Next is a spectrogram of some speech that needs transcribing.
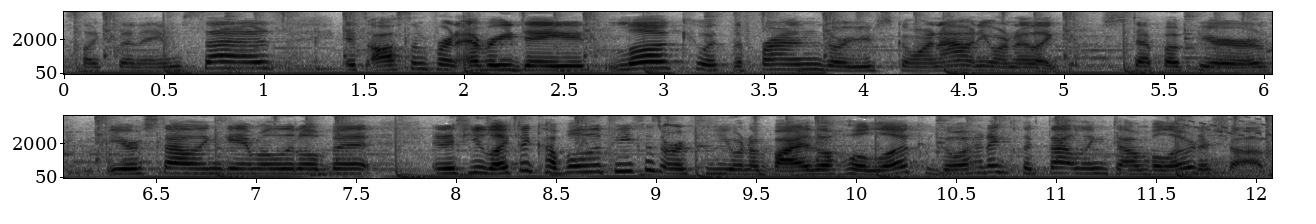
almost like the name says. It's awesome for an everyday look with the friends or you're just going out and you wanna like step up your ear styling game a little bit. And if you liked a couple of the pieces or if you wanna buy the whole look, go ahead and click that link down below to shop.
